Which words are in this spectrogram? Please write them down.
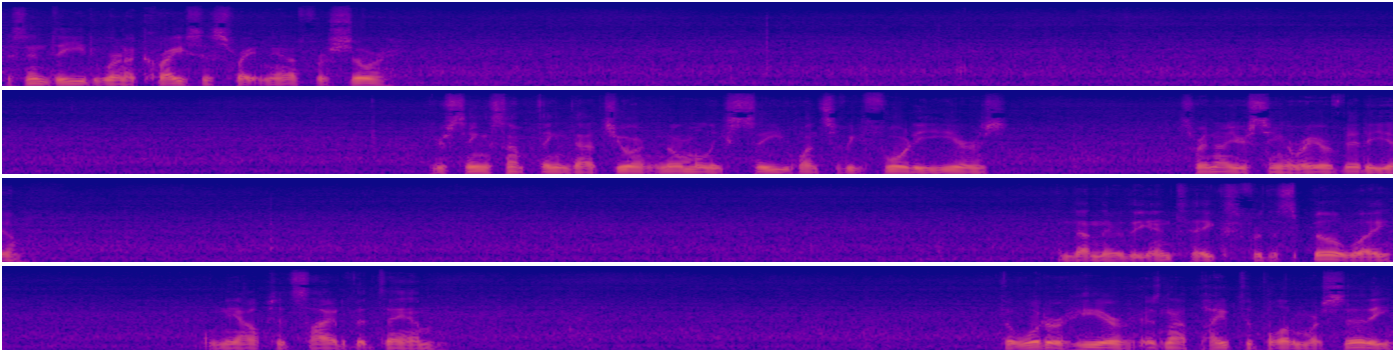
Yes, indeed, we're in a crisis right now for sure. You're seeing something that you don't normally see once every 40 years. So right now you're seeing a rare video. And down there the intakes for the spillway on the opposite side of the dam. The water here is not piped to Baltimore City,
